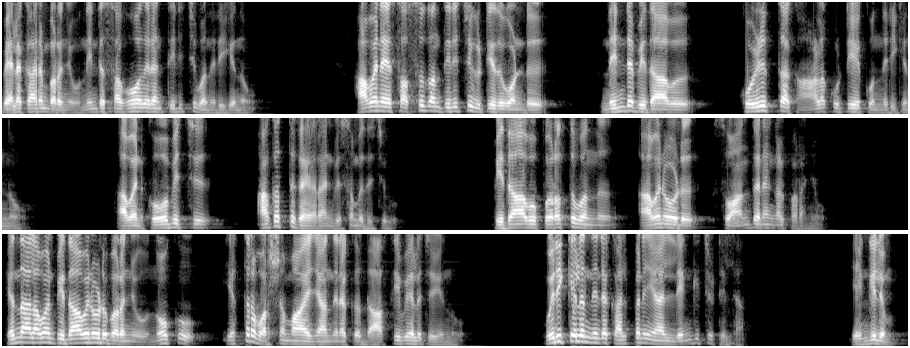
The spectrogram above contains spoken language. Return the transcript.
വേലക്കാരൻ പറഞ്ഞു നിന്റെ സഹോദരൻ തിരിച്ചു വന്നിരിക്കുന്നു. അവനെ സസുഖം തിരിച്ചു കിട്ടിയതുകൊണ്ട് നിന്റെ പിതാവ് കൊഴുത്ത കാളക്കുട്ടിയെ കൊന്നിരിക്കുന്നു. അവൻ കോപിച്ച് അകത്ത് കയറാൻ വിസമ്മതിച്ചു. പിതാവ് പുറത്തു വന്ന് അവനോട് സ്വാന്തനങ്ങൾ പറഞ്ഞു. എന്നാൽ അവൻ പിതാവിനോട് പറഞ്ഞു നോക്കൂ എത്ര വർഷമായി ഞാൻ നിനക്ക് ദാസ്യവേല ചെയ്യുന്നു. ഒരിക്കലും നിന്റെ കൽപ്പന ഞാൻ ലംഘിച്ചിട്ടില്ല. എങ്കിലും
